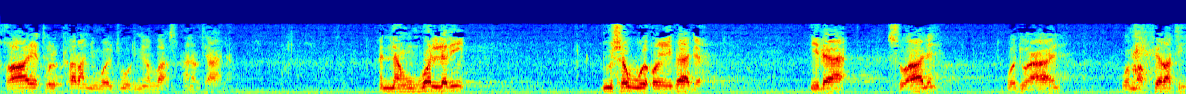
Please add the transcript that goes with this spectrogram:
غاية الكرم والجود من الله سبحانه وتعالى. أنه هو الذي يشوق عباده إلى سؤاله ودعائه ومغفرته.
